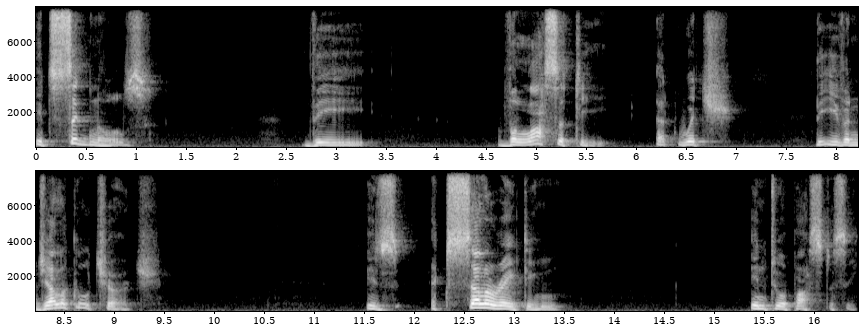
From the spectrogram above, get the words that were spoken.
it signals the velocity at which the evangelical church is accelerating into apostasy.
